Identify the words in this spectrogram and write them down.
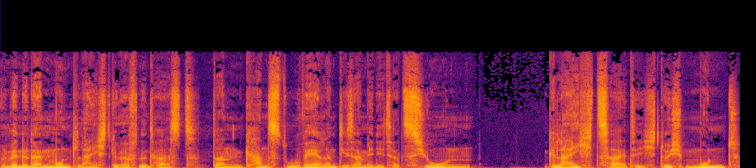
Und wenn du deinen Mund leicht geöffnet hast, dann kannst du während dieser Meditation gleichzeitig durch Mund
